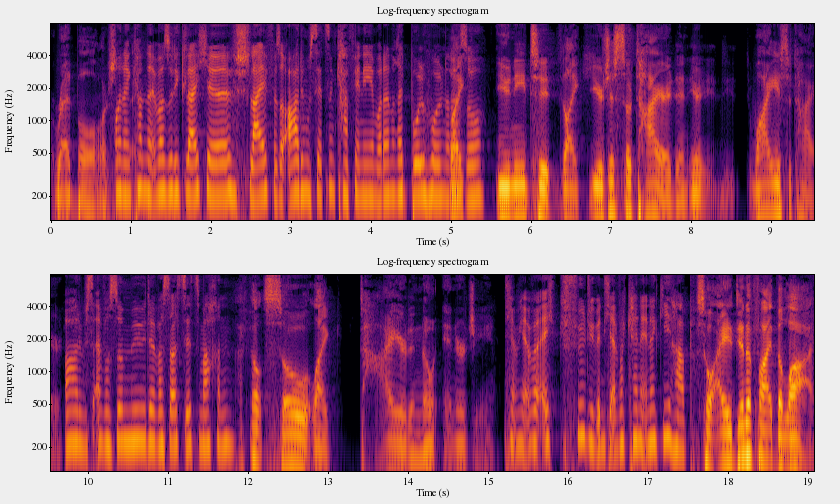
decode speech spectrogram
Red Bull or Und dann something. kam dann immer so die gleiche Schleife, so, ah, du musst jetzt einen Kaffee nehmen oder einen Red Bull holen oder Like so. you need to, like you're just so tired and you're, why are you so tired? Oh, du bist einfach so müde, was sollst du jetzt machen? I felt so like tired and no energy. Ich habe mich einfach echt gefühlt, wie wenn ich einfach keine Energie habe. So I identified the lie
